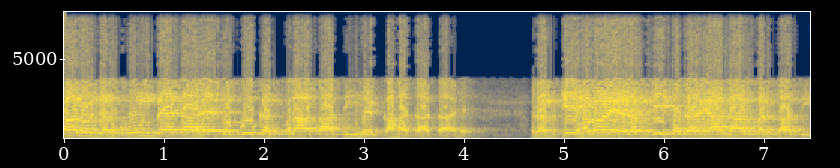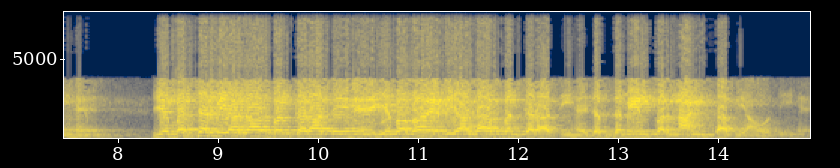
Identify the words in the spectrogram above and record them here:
والو، جب خون بہتا ہے تو بھوک اخلاق آتی ہے کہت آتا ہے۔ رب کی ہوائیں، رب کی فضائیں آزاد برساتی ہیں۔ یہ مچھر بھی آزاد بن کر آتے ہیں، یہ وبائیں بھی آزاد بن کر آتی ہیں۔ جب زمین پر نا انصافیاں ہوتی ہیں،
